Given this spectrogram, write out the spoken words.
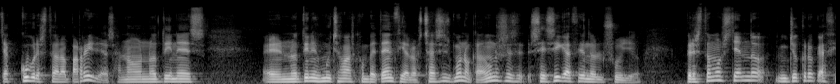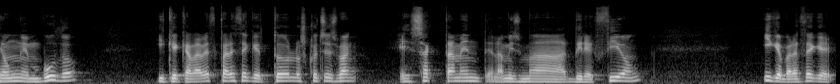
ya cubres toda la parrilla. O sea no, no tienes eh, no tienes mucha más competencia. Los chasis bueno cada uno se, se, sigue haciendo el suyo. Pero estamos yendo yo creo que hacia un embudo y que cada vez parece que todos los coches van exactamente en la misma dirección y que parece que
